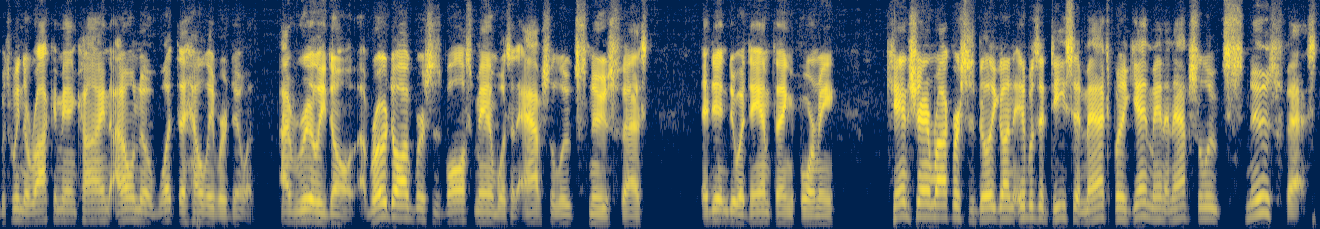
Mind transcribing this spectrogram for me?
between the Rock and Mankind, I don't know what the hell they were doing. I really don't. Road Dogg versus Boss Man was an absolute snooze fest. They didn't do a damn thing for me. Ken Shamrock versus Billy Gunn, it was a decent match, but again, man, an absolute snooze fest.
